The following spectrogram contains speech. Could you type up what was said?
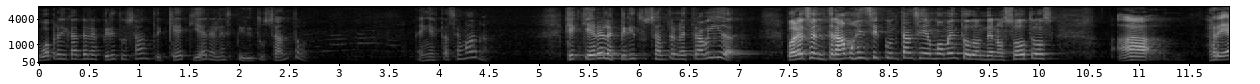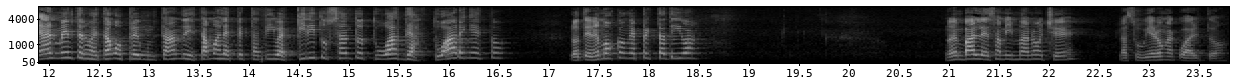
voy a predicar del Espíritu Santo. ¿Y qué quiere el Espíritu Santo en esta semana? ¿Qué quiere el Espíritu Santo en nuestra vida? Por eso entramos en circunstancias y en momentos donde nosotros ah, realmente nos estamos preguntando y estamos en la expectativa, Espíritu Santo, ¿tú has de actuar en esto? ¿Lo tenemos con expectativa? No en balde, esa misma noche la subieron a cuarto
